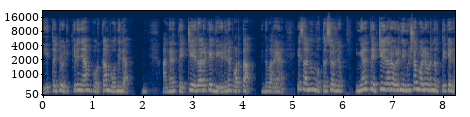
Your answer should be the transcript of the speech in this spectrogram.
ഈ തെറ്റ് ഒരിക്കലും ഞാൻ പൊറുക്കാൻ പോകുന്നില്ല. അങ്ങനെ തെറ്റ് ചെയ്തവരൊക്കെ വീടിന് പുറത്താ എന്ന് പറയാണ്. ഈ സമയം മുത്തശ്ശി പറഞ്ഞു ഇങ്ങനെ തെറ്റ് ചെയ്തവരെ ഒരു നിമിഷം പോലും ഇവിടെ നിർത്തിക്കല്ല?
